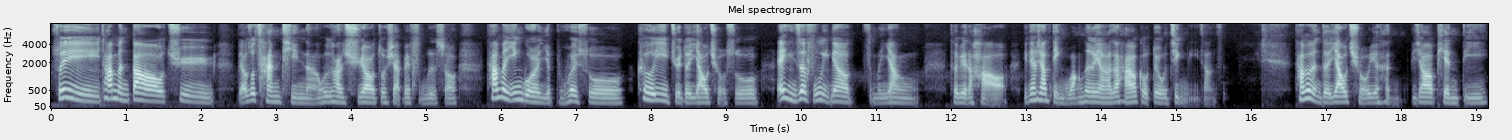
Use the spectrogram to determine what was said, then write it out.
所以他们到去，比方说餐厅啊，或者他需要坐下被服务的时候，他们英国人也不会说刻意觉得要求说，哎，你这服务一定要怎么样特别的好，一定要像顶王那样，还还要给我对我敬礼这样子。他们的要求也很比较偏低。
